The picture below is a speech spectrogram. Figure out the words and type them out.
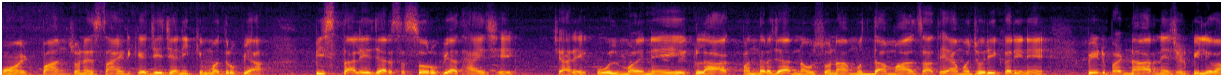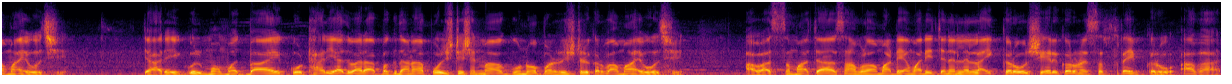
પોઈન્ટ પાંચસો ને સાઠ કેજી જેની કિંમત રૂપિયા પિસ્તાલીસ હજાર છસો રૂપિયા થાય છે. જ્યારે કુલ મળીને એક લાખ પંદર હજાર નવસોના મુદ્દા માલ સાથે આ મજૂરી કરીને પેટ ભરનારને ઝડપી લેવામાં આવ્યો છે. ત્યારે ગુલ મોહમ્મદભાઈ કોઠારિયા દ્વારા બગદાણા પોલીસ સ્ટેશનમાં ગુનો પણ રજિસ્ટર કરવામાં આવ્યો છે. આવા સમાચાર સાંભળવા માટે અમારી ચેનલને લાઇક કરો, શેર કરો અને સબસ્ક્રાઈબ કરો. આભાર.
